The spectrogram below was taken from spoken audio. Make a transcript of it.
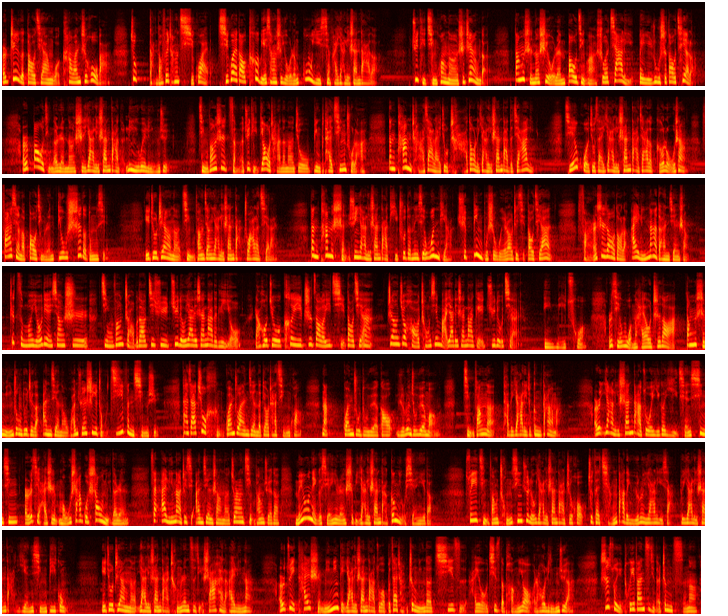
而这个盗窃案我看完之后吧，就感到非常奇怪，奇怪到特别像是有人故意陷害亚历山大的。具体情况呢是这样的，当时呢是有人报警啊，说家里被入室盗窃了，而报警的人呢是亚历山大的另一位邻居。警方是怎么具体调查的呢？就并不太清楚了啊。但他们查下来就查到了亚历山大的家里，结果就在亚历山大家的阁楼上发现了报警人丢失的东西。也就这样呢，警方将亚历山大抓了起来。但他们审讯亚历山大提出的那些问题啊，却并不是围绕这起盗窃案，反而是绕到了艾琳娜的案件上。这怎么有点像是警方找不到继续拘留亚历山大的理由？然后就刻意制造了一起盗窃案，这样就好重新把亚历山大给拘留起来。诶，没错，而且我们还要知道啊，当时民众对这个案件呢，完全是一种激愤情绪，大家就很关注案件的调查情况。那关注度越高，舆论就越猛，警方呢，他的压力就更大嘛。而亚历山大作为一个以前性侵，而且还是谋杀过少女的人，在艾琳娜这起案件上呢，就让警方觉得没有哪个嫌疑人是比亚历山大更有嫌疑的。所以，警方重新拘留亚历山大之后，就在强大的舆论压力下，对亚历山大严刑逼供。也就这样呢，亚历山大承认自己杀害了艾琳娜。而最开始明明给亚历山大做不在场证明的妻子，还有妻子的朋友，然后邻居啊，之所以推翻自己的证词呢，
